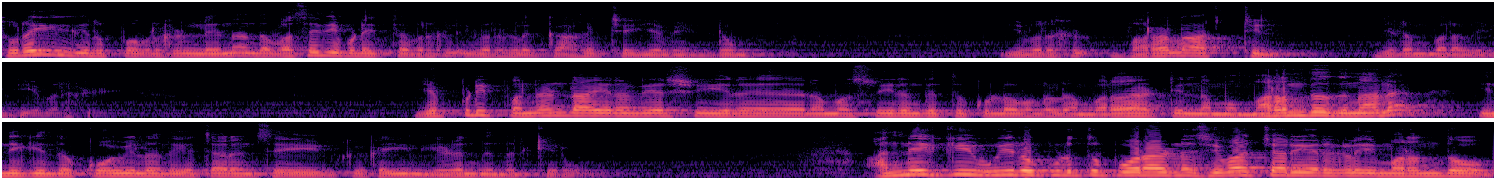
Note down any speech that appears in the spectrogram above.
துறையில் இருப்பவர்கள் இல்லைன்னா அந்த வசதி படைத்தவர்கள் இவர்களுக்காக செய்ய வேண்டும். இவர்கள் வரலாற்றில் இடம்பெற வேண்டியவர்கள். எப்படி பன்னெண்டாயிரம் பேர் ஸ்ரீர நம்ம ஸ்ரீரங்கத்துக்குள்ளவங்க நம்ம வரலாற்றில் நம்ம மறந்ததுனால இன்றைக்கி இந்த கோவில் அந்த ஹெச்ஆர்என்சி கையில் இழந்து நிற்கிறோம். அன்னைக்கு உயிரை கொடுத்து போராடின சிவாச்சாரியர்களை மறந்தோம்.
